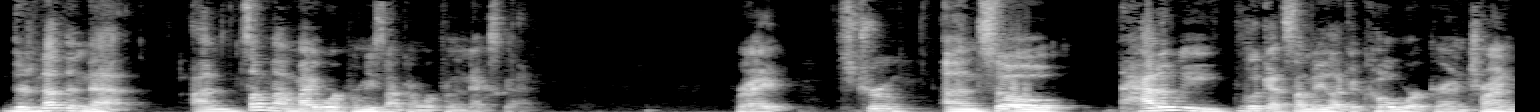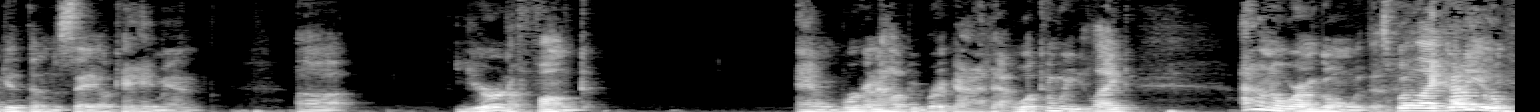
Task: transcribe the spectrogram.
there's nothing that um, something that might work for me is not going to work for the next guy, right? It's true. And so, how do we look at somebody like a coworker and try and get them to say, "Okay, hey man, uh, you're in a funk, and we're going to help you break out of that." What can we like? I don't know where I'm going with this, but like, how do you?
